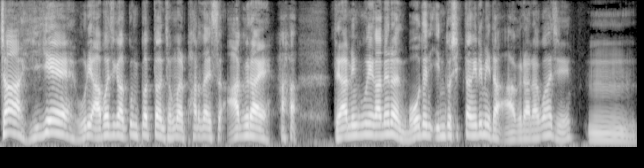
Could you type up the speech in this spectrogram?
자, 이게 우리 아버지가 꿈꿨던 정말 파라다이스 아그라의. 대한민국에 가면은 모든 인도 식당 이름이 다 아그라라고 하지. 음.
